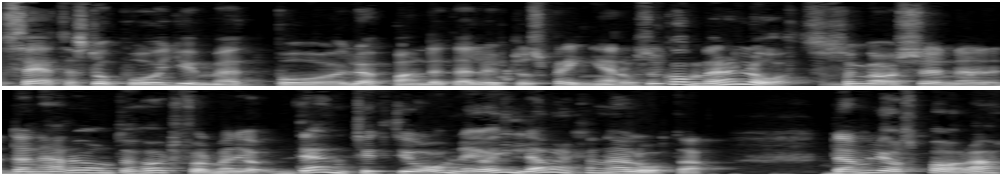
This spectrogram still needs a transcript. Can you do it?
säg att jag står på gymmet på löpbandet eller ute och springer och så kommer en låt som jag känner, den här har jag inte hört för men jag, den tyckte jag om. Jag gillar verkligen den här låten. Den vill jag spara.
